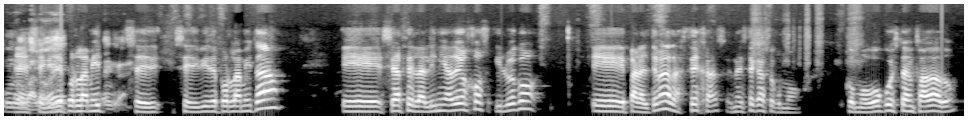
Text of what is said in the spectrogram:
Eh, se, divide por la se, divide por la mitad, se hace la línea de ojos y luego, para el tema de las cejas, en este caso, como, como Goku está enfadado,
